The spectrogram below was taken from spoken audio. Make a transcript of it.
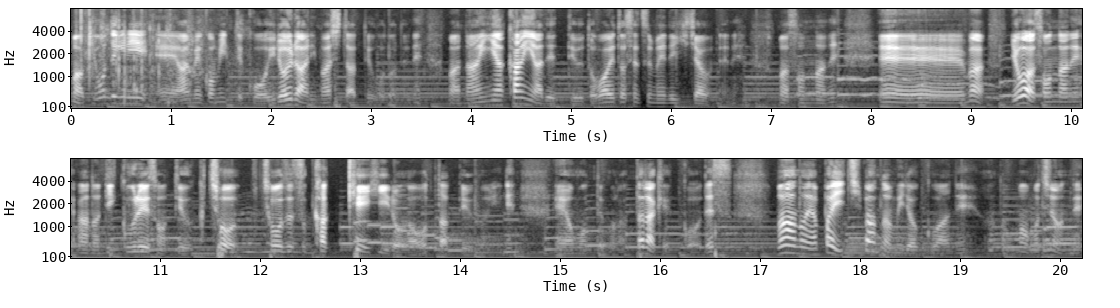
まあ、基本的に、えー、アメコミってこう、いろいろありましたっていうことでね、まあ、なんやかんやでっていうと割と説明できちゃうんでね、まあ、そんなね、えー、まあ、要はそんなね、あの、ディック・グレイソンっていう超、超絶かっけえヒーローがおったっていう風にね、えー、思ってもらったら結構です。まあ、あの、やっぱり一番の魅力はね、あのまあ、もちろんね、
